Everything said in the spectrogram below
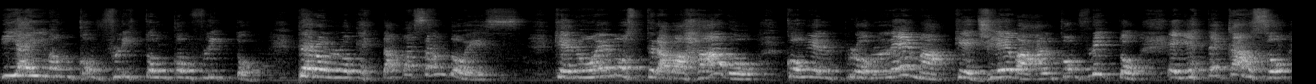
Y ahí va un conflicto, un conflicto. Pero lo que está pasando es que no hemos trabajado con el problema que lleva al conflicto. En este caso,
